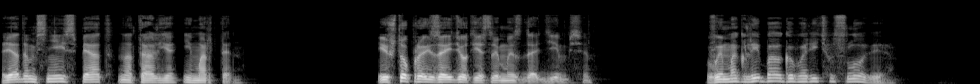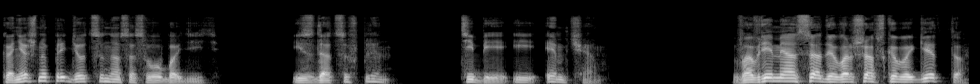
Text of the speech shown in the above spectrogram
Рядом с ней спят Наталья и Мартен. «И что произойдет, если мы сдадимся?» «Вы могли бы оговорить условия. Конечно, придется нас освободить и сдаться в плен» тебе и Эмчам. Во время осады Варшавского гетто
